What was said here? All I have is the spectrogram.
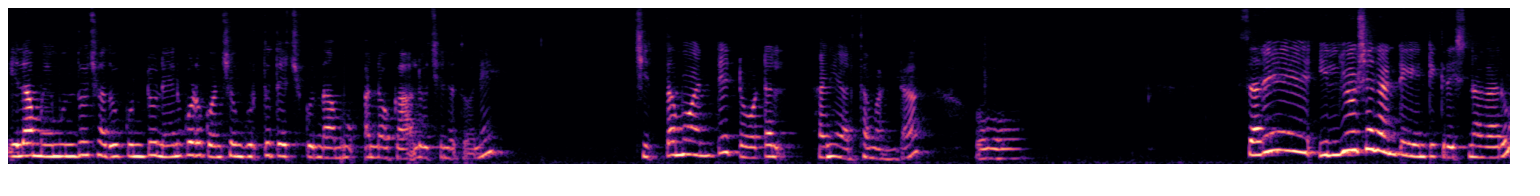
ఇలా మేము ముందు చదువుకుంటూ నేను కూడా కొంచెం గుర్తు తెచ్చుకుందాము అన్న ఒక ఆలోచనతోనే. చిత్తము అంటే టోటల్ అని అర్థం అంట ఓ సరే ఇల్యూషన్ అంటే ఏంటి కృష్ణ గారు?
